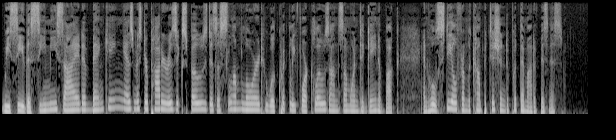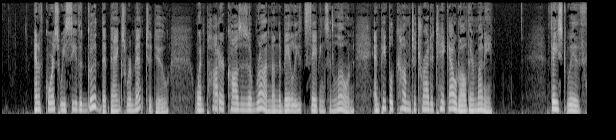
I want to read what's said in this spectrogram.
We see the seamy side of banking as Mr. Potter is exposed as a slumlord who will quickly foreclose on someone to gain a buck and who'll steal from the competition to put them out of business. And of course, we see the good that banks were meant to do when Potter causes a run on the Bailey Savings and Loan, and people come to try to take out all their money. Faced with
